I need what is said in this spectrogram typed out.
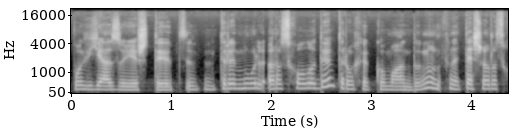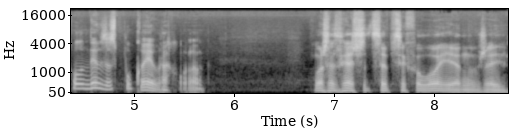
пов'язуєш ти? Це 3-0 розхолодив трохи команду. Ну, не те, що розхолодив, заспокоїв рахунок. Можна сказати, що це психологія, ну вже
